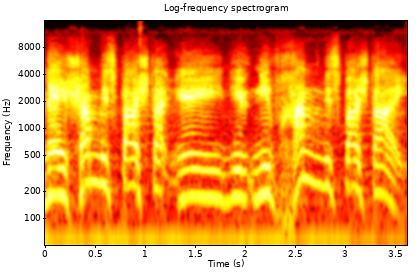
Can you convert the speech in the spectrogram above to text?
נאשם מספר שתיים, נבחן מספר שתיים.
